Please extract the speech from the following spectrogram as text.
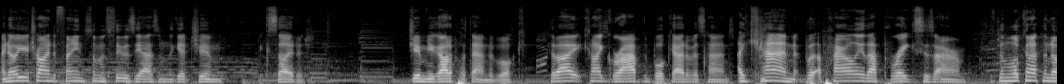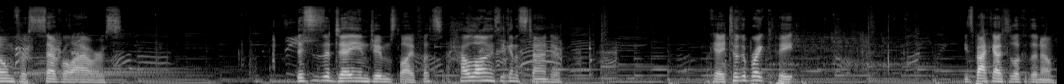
I know you're trying to feign some enthusiasm to get Jim excited. Jim, you gotta put down the book. Can I can I grab the book out of his hand? I can, but apparently that breaks his arm. He's been looking at the gnome for several hours. This is a day in Jim's life. Let's. How long is he gonna stand here? Okay, he took a break to Pete. He's back out to look at the gnome.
